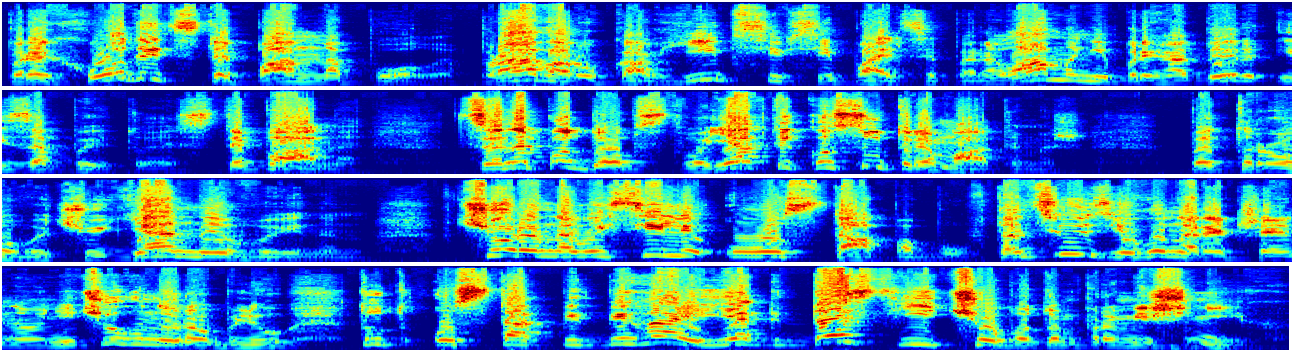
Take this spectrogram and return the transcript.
Приходить Степан на поле. Права рука в гіпсі, всі пальці переламані, бригадир і запитує: Степане, це неподобство, як ти косу триматимеш? Петровичу, я не винен. Вчора на весіллі у Остапа був. Танцюю з його нареченою, нічого не роблю. Тут Остап підбігає, як дасть їй чоботом проміж ніг.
